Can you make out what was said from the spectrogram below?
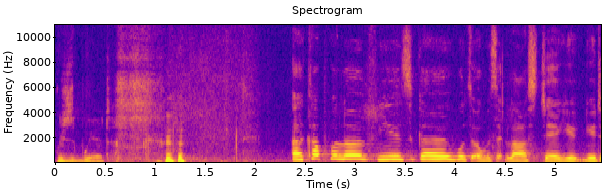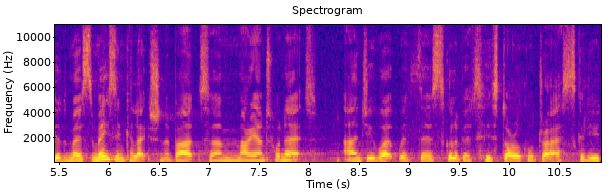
which is weird. A couple of years ago, was, or was it last year, you, you did the most amazing collection about um, Marie Antoinette and you worked with the School of Historical Dress. Could you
